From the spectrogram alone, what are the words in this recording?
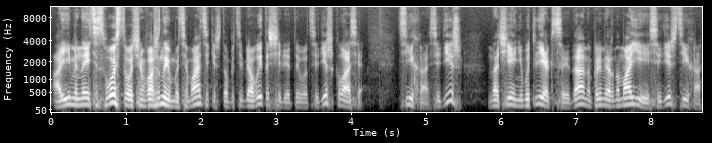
А именно эти свойства очень важны в математике, чтобы тебя вытащили. Ты вот сидишь в классе, тихо, сидишь на чьей-нибудь лекции, да, например, на моей, сидишь тихо.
